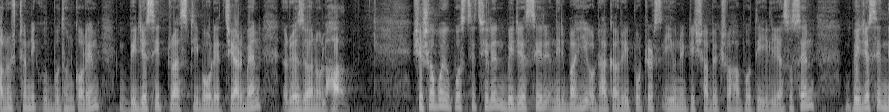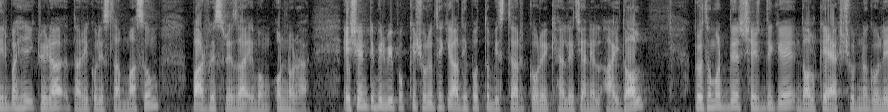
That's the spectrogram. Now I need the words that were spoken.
আনুষ্ঠানিক উদ্বোধন করেন বিজেসি ট্রাস্টি বোর্ডের চেয়ারম্যান রেজওয়ানুল হক সে সময় উপস্থিত ছিলেন বিজেসির নির্বাহী ও ঢাকা রিপোর্টার্স ইউনিটির সাবেক সভাপতি ইলিয়াস হোসেন, বিজেসির নির্বাহী ক্রীড়া তারিকুল ইসলাম মাসুম, পারভেজ রেজা এবং অন্যরা। এশিয়ান টিভির বিপক্ষে শুরু থেকে আধিপত্য বিস্তার করে খেলে চ্যানেল আই দল। প্রথমার্ধের শেষ দিকে দলকে এক শূন্য গোলে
